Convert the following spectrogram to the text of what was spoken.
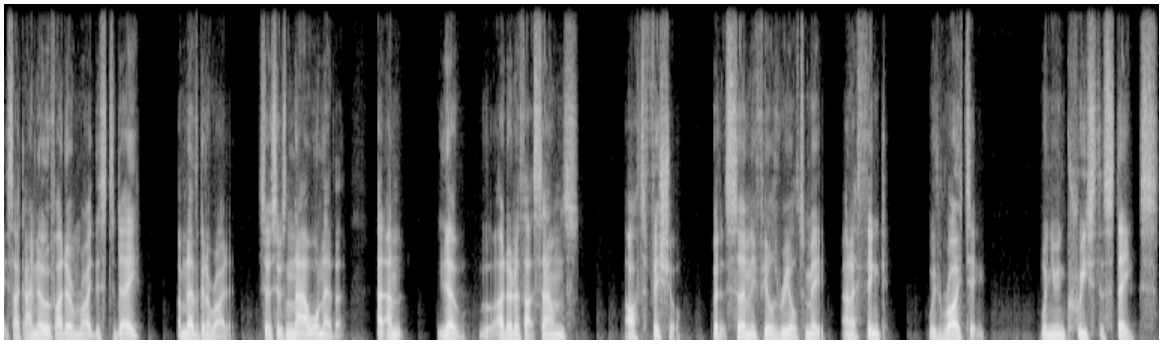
It's like I know if I don't write this today, I'm never going to write it. So so it's now or never. And, and you know, I don't know if that sounds artificial, but it certainly feels real to me. And I think with writing, when you increase the stakes,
